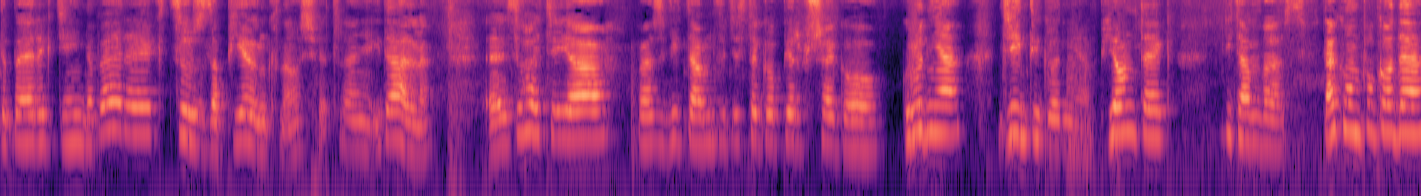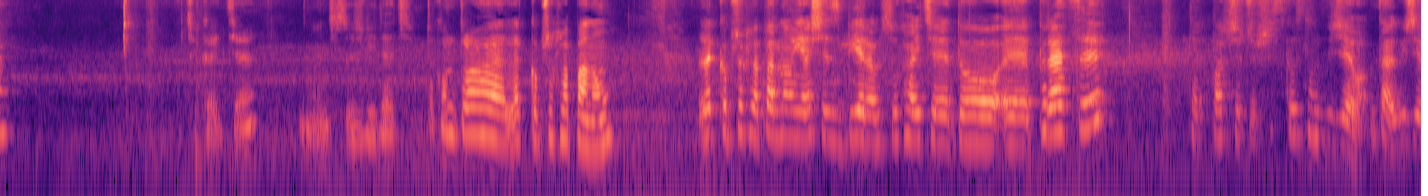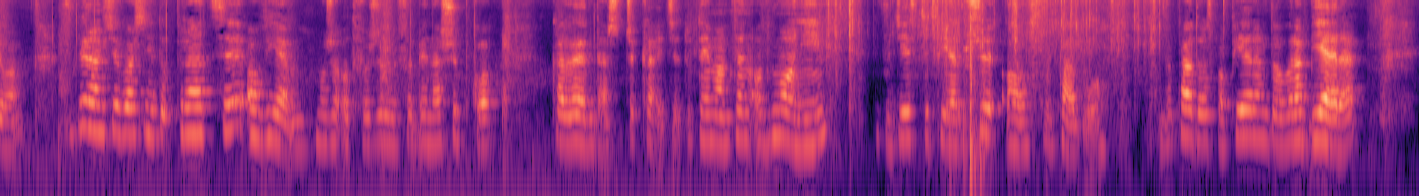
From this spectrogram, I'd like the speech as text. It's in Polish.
Dobry, dzień dobry. Cóż za piękne oświetlenie, idealne. E, Słuchajcie, ja Was witam 21 grudnia, dzień tygodnia, piątek. Witam Was w taką pogodę. Czekajcie, nie wiem, czy coś widać. Taką trochę lekko przechlapaną. Lekko przechlapaną ja się zbieram, słuchajcie, do e, pracy. Tak patrzę, czy wszystko stąd wzięłam. Tak, wzięłam. Zbieram się właśnie do pracy. O, wiem, może otworzymy sobie na szybko kalendarz. Czekajcie, tutaj mam ten od Moni. 21. O, wypadło. Wypadło z papierem. Dobra, bierę.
